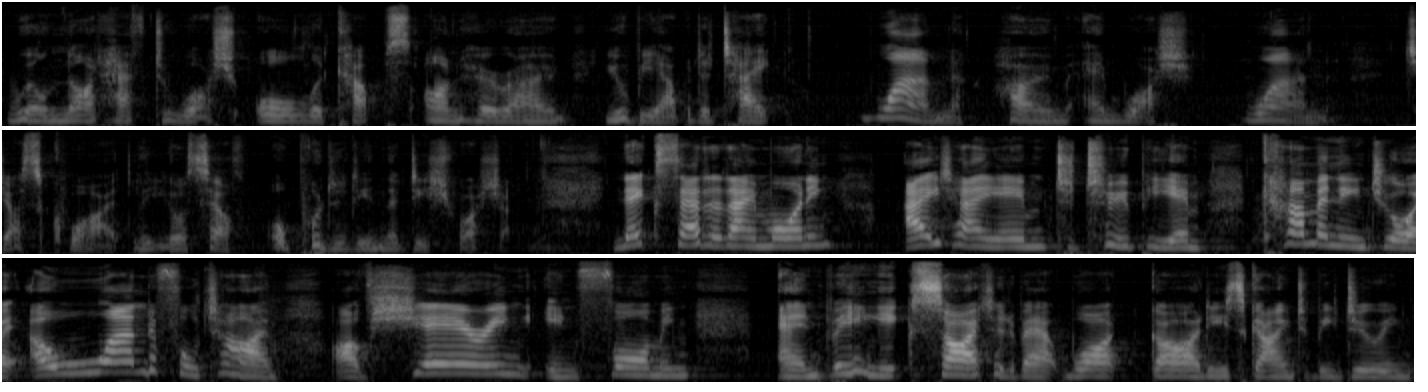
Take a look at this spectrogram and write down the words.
will not have to wash all the cups on her own. You'll be able to take one home and wash one just quietly yourself or put it in the dishwasher. Next Saturday morning, 8 a.m. to 2 p.m., come and enjoy a wonderful time of sharing, informing, and being excited about what God is going to be doing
